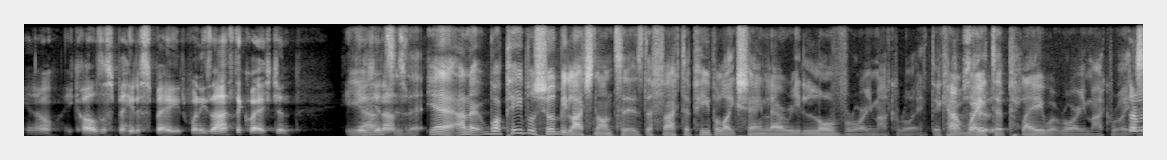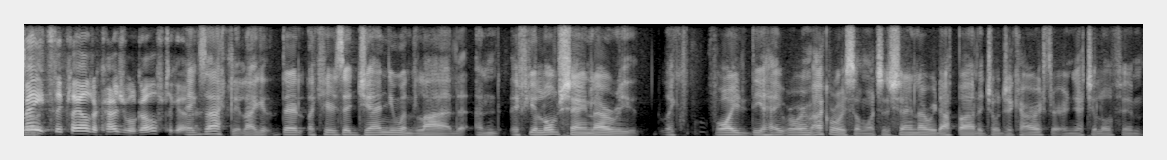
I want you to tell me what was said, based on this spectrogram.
You know, he calls a spade a spade. When he's asked a question, he He gives you an answers answer. it. Yeah, and uh, what people should be latching onto is the fact that people like Shane Lowry love Rory McIlroy. They can't wait to play with Rory McIlroy. They're So- mates. They play all their casual golf together. Exactly. Like they're like here's a genuine lad, and if you love Shane Lowry, like why do you hate Rory McIlroy so much? Is Shane Lowry that bad a judge of character, and yet you love him?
